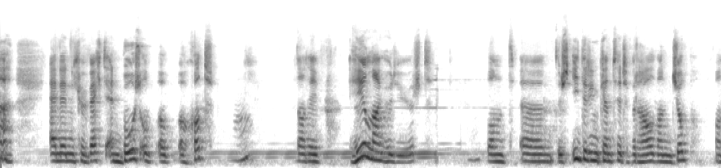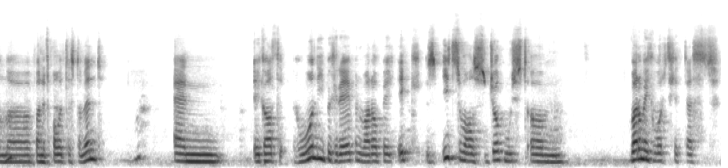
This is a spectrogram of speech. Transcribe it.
en in gevecht en boos op, op, op God. Dat heeft heel lang geduurd. Want uh, dus iedereen kent het verhaal van Job van, uh, van het Oude Testament. En ik had gewoon niet begrepen waarop ik, iets zoals job moest, um, waarom ik word getest.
